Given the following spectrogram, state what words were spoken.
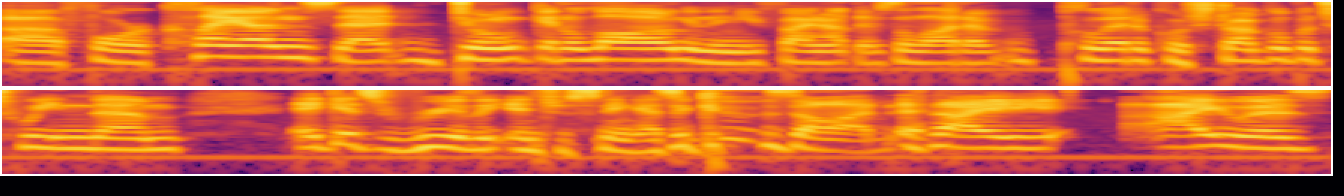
uh, four clans that don't get along, and then you find out there's a lot of political struggle between them. It gets really interesting as it goes on, and I, I was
